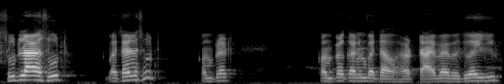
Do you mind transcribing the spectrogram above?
શૂટ લાવે શૂટ બતા ને શૂટ કમ્પ્લીટ કમ્પ્લીટ કરીને બતાવો હવે ટાઈ બાય બધું આવી ગયું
